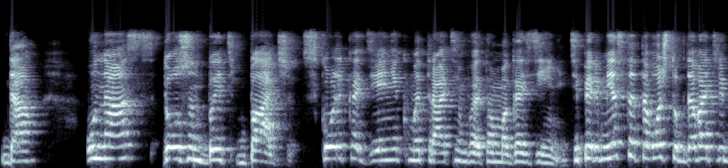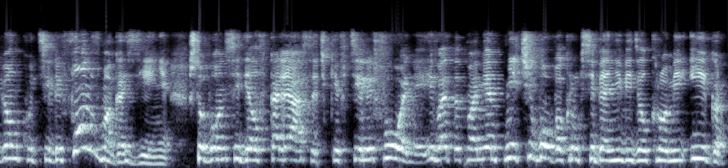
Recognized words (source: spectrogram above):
да, у нас должен быть бюджет, сколько денег мы тратим в этом магазине. Теперь вместо того, чтобы давать ребенку телефон в магазине, чтобы он сидел в колясочке в телефоне и в этот момент ничего вокруг себя не видел, кроме игр,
